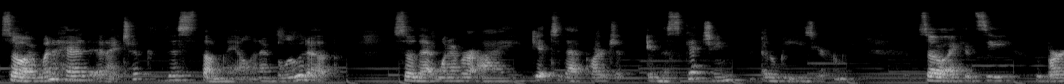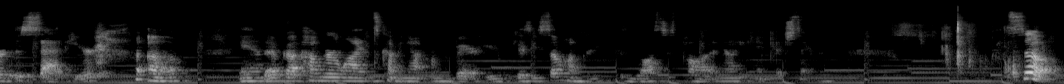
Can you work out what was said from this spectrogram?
So I went ahead and I took this thumbnail and I blew it up so that whenever I get to that part in the sketching, it'll be easier for me. So I can see the bird is sad here. um, and I've got hunger lines coming out from the bear here because he's so hungry because he lost his paw and now he can't catch salmon. So,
